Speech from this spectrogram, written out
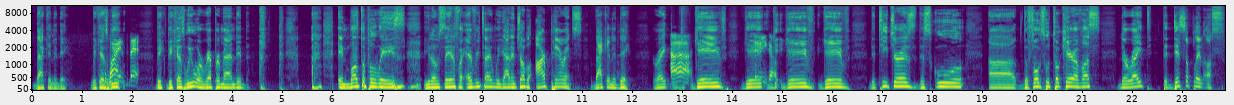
back in the day because why we, is that? Be, because we were reprimanded in multiple ways. You know what I'm saying? For every time we got in trouble, our parents back in the day, right? Ah. Gave gave g- gave gave the teachers, the school, uh, the folks who took care of us, the right to discipline us.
